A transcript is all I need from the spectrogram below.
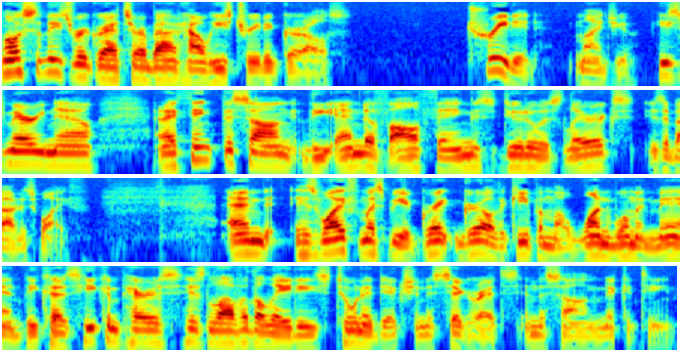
Most of these regrets are about how he's treated girls. Treated, mind you. He's married now, and I think the song The End of All Things, due to his lyrics, is about his wife. And his wife must be a great girl to keep him a one woman man because he compares his love of the ladies to an addiction to cigarettes in the song Nicotine.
